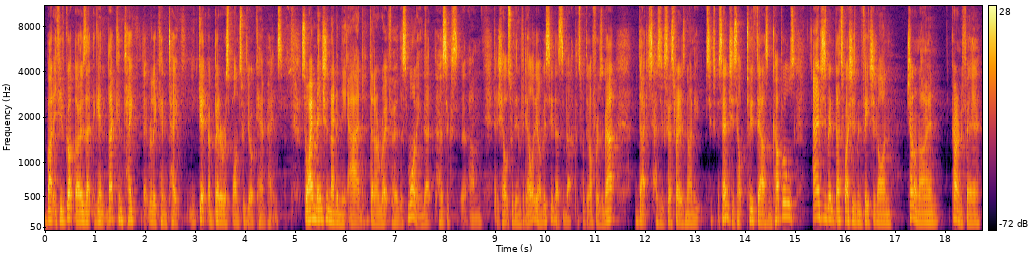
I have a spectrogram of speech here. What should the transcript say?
but if you've got those, that again, that can take, that really can take, you get a better response with your campaigns. So I mentioned that in the ad that I wrote for her this morning, that her um, that she helps with infidelity. Obviously, that's about that's what the offer is about. That her success rate is ninety six percent. She's helped two thousand couples, and she's been that's why she's been featured on Channel Nine, Current Affair,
